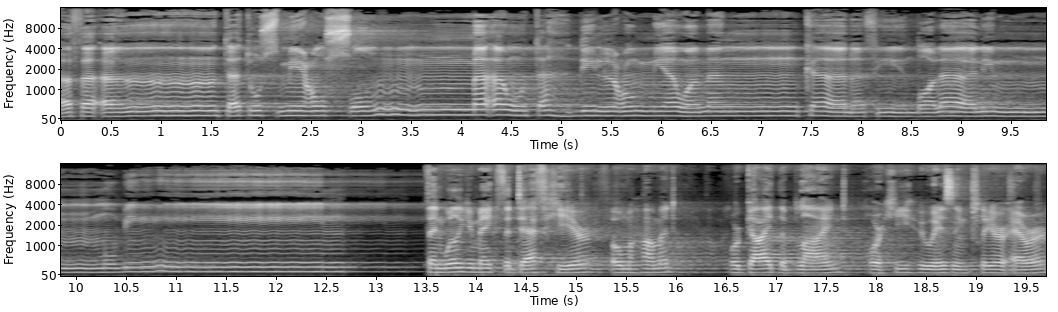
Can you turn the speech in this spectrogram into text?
أفأنت تسمع الصم أو تهدي العمي ومن كان في ضلال مبين Then will you make the deaf hear, O Muhammad, or guide the blind, or he who is in clear error?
